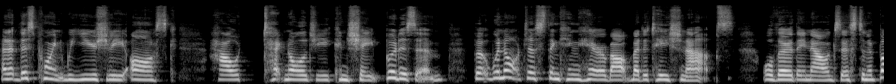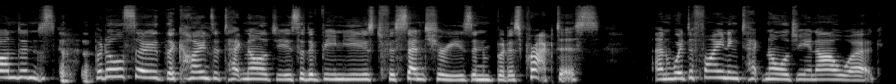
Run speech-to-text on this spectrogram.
And at this point, we usually ask how technology can shape Buddhism. But we're not just thinking here about meditation apps, although they now exist in abundance, but also the kinds of technologies that have been used for centuries in Buddhist practice. And we're defining technology in our work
